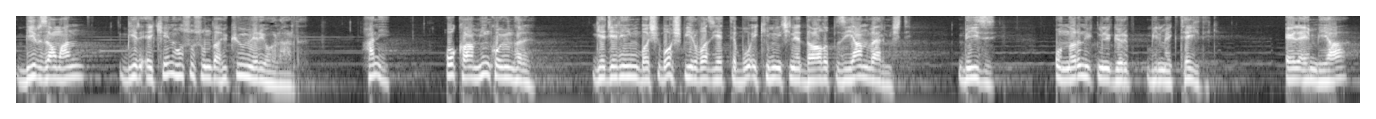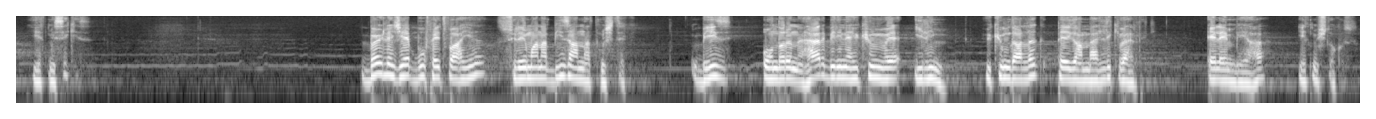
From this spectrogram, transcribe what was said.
Bir zaman bir ekin hususunda hüküm veriyorlardı. Hani o kavmin koyunları geceliğin başıboş bir vaziyette bu ekinin içine dağılıp ziyan vermişti. Biz onların hükmünü görüp bilmekteydik. El-Enbiya 78 Böylece bu fetvayı Süleyman'a biz anlatmıştık. Biz onların her birine hüküm ve ilim, hükümdarlık, peygamberlik verdik. El-Enbiya 79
